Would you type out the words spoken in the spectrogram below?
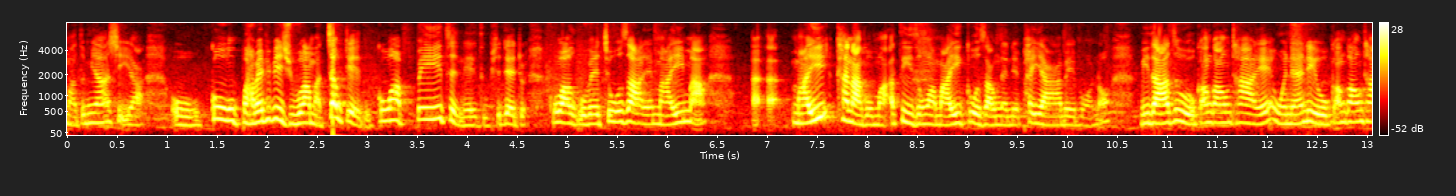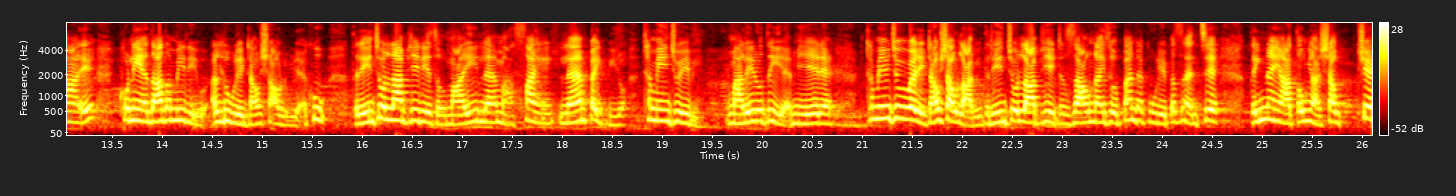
မှာသူများရှိကဟိုကိုဘာပဲဖြစ်ဖြစ်ယူရမှာကြောက်တဲ့သူကိုကပေးချင်တဲ့သူဖြစ်တဲ့အတွက်ကိုကကိုပဲစူးစမ်းတယ်မာကြီးမှာအအ မာကြီးခန္ဓာကိုယ်မှာအတိဆုံးကမာကြီးကိုယ်ဆောင်တဲ့နဲ့ဖတ်ရပဲပေါ့နော်မိသားစုကိုကောင်းကောင်းထားတယ်ဝန်ထမ်းတွေကိုကောင်းကောင်းထားတယ်ခုနှစ်ရက်သားသမီးတွေကိုအလူတွေတောက်လျှောက်လူတယ်အခုသတရင်ကျွတ်လပြည့်နေဆိုမာကြီးလမ်းမှာစိုင်လမ်းပိတ်ပြီးတော့ထမင်းကျွေးပြီဒီမာလေးတို့သိရအမြဲတမ်းထမင်းကျွေးဝဲတွေတောက်လျှောက်လာပြီသတရင်ကျွတ်လပြည့်တစ်စောင်းနိုင်ဆိုပန့်တကူတွေပတ်စံကျဲသိန်း200 300ရှောက်ကျဲ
